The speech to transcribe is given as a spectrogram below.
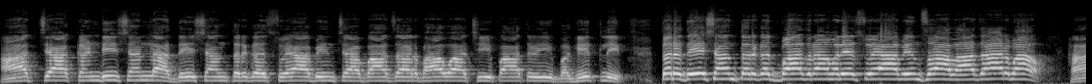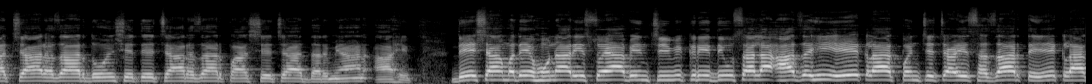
आजच्या कंडिशनला देशांतर्गत सोयाबीनच्या बाजार भावाची पातळी बघितली तर देशांतर्गत बाजारामध्ये सोयाबीनचा बाजार भाव हा चार हजार दोनशे ते चार हजार पाचशेच्या दरम्यान आहे. देशामध्ये होणारी सोयाबीनची विक्री दिवसाला आजही एक लाख पंचेचाळीस हजार ते एक लाख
